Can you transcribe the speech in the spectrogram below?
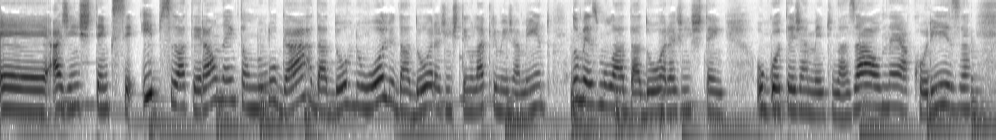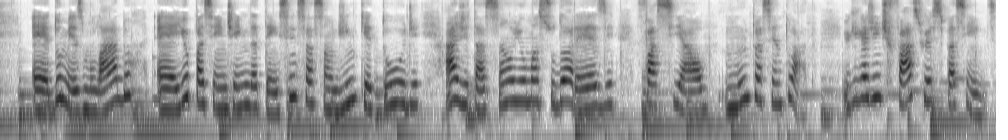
é, a gente tem que ser ipsilateral, né? Então, no lugar da dor, no olho da dor, a gente tem o lacrimejamento. Do mesmo lado da dor, a gente tem o gotejamento nasal, né? A coriza. É, do mesmo lado, é, e o paciente ainda tem sensação de inquietude, agitação e uma sudorese facial muito acentuada. E o que, a gente faz com esses pacientes?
